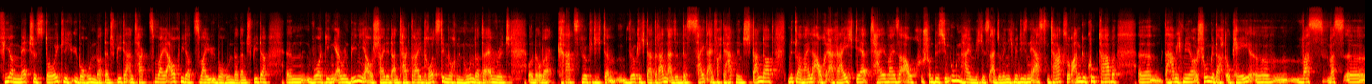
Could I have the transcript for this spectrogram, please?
vier Matches deutlich über 100. Dann spielt er an Tag zwei auch wieder zwei über 100. Dann spielt er, ähm, wo er gegen Aaron Beanie ausscheidet, an Tag drei trotzdem noch einen 100er Average oder, oder kratzt wirklich da, wirklich da dran. Also das zeigt einfach, der hat einen Standard mittlerweile auch erreicht, der teilweise auch schon ein bisschen unheimlich ist. Also wenn ich mir diesen ersten Tag so angeguckt habe, äh, da habe ich mir schon gedacht, okay, äh, was, was äh,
